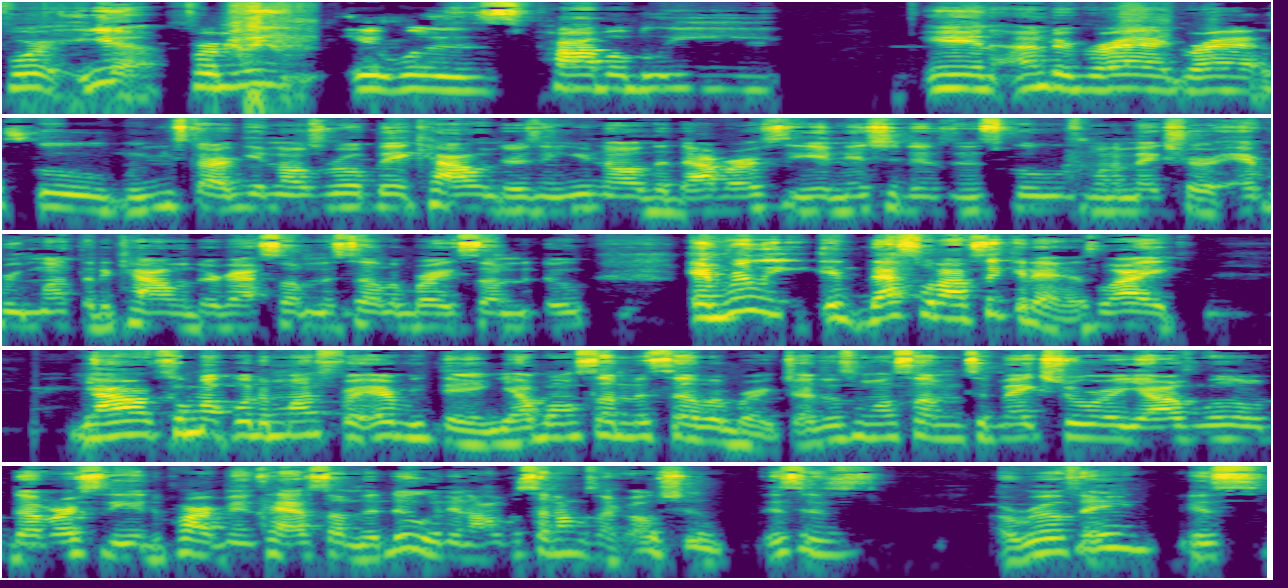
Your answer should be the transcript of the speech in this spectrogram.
For yeah, for me, it was probably in undergrad, grad school, when you start getting those real big calendars and you know the diversity initiatives in schools want to make sure every month of the calendar got something to celebrate, something to do. And really, it, that's what I took it as. Like, y'all come up with a month for everything. Y'all want something to celebrate. Y'all just want something to make sure y'all's little diversity departments have something to do. And then all of a sudden I was like, oh shoot, this is a real thing. It's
